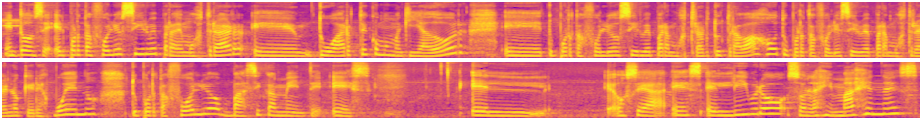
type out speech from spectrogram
Entonces, el portafolio sirve para demostrar eh, tu arte como maquillador, eh, tu portafolio portafolio sirve para mostrar tu trabajo, tu portafolio sirve para mostrar en lo que eres bueno, tu portafolio básicamente es el, o sea, es el libro, son las imágenes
